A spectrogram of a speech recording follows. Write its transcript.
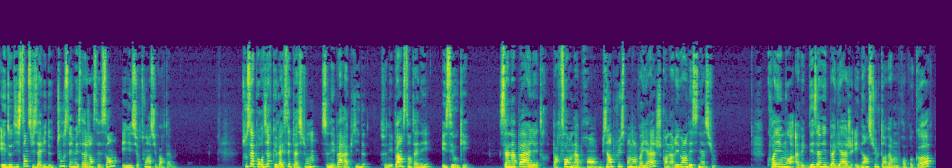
et de distance vis-à-vis de tous ces messages incessants et surtout insupportables. Tout ça pour dire que l'acceptation, ce n'est pas rapide, ce n'est pas instantané, et c'est ok. Ça n'a pas à l'être. Parfois on apprend bien plus pendant le voyage qu'en arrivant en destination. Croyez-moi, avec des années de bagages et d'insultes envers mon propre corps,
